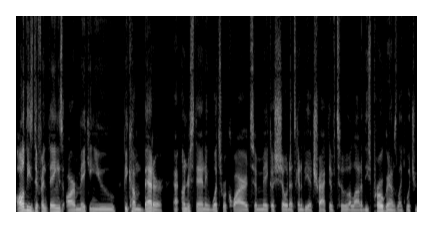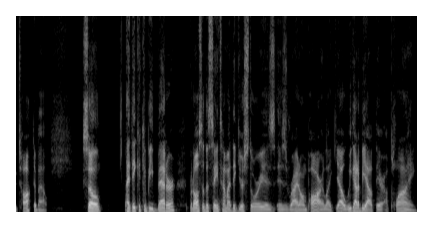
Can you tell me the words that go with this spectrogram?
all of these different things are making you become better at understanding what's required to make a show that's going to be attractive to a lot of these programs like what you talked about. So I think it could be better, but also at the same time, I think your story is is right on par. Like, yo, we got to be out there applying.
